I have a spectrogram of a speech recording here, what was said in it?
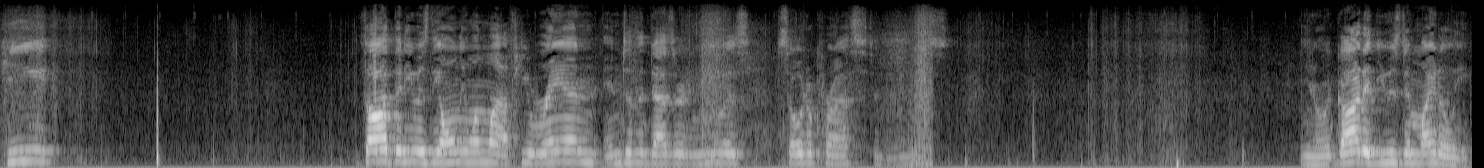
He thought that he was the only one left. He ran into the desert and he was so depressed and he was you know, God had used him mightily.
